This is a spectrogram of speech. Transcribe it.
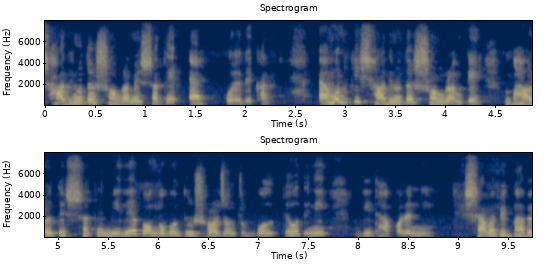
স্বাধীনতার সংগ্রামের সাথে এক করে দেখার। এমনকি স্বাধীনতার সংগ্রামকে ভারতের সাথে মিলে বঙ্গবন্ধুর ষড়যন্ত্র বলতেও তিনি দ্বিধা করেননি। স্বাভাবিকভাবে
